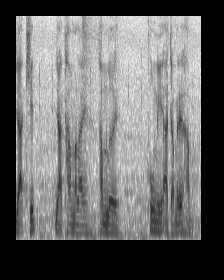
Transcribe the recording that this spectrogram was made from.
อยากคิดอยากทำอะไรทำเลย พรุ่งนี้อาจจะไม่ได้ทำ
